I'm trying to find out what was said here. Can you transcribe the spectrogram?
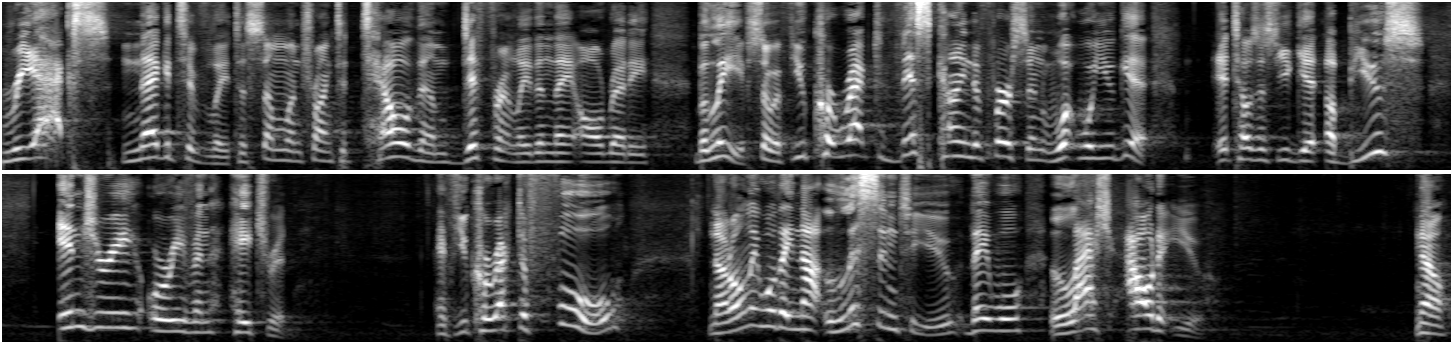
reacts negatively to someone trying to tell them differently than they already believe. So if you correct this kind of person, what will you get? It tells us you get abuse, injury, or even hatred. If you correct a fool, not only will they not listen to you, they will lash out at you. Now,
